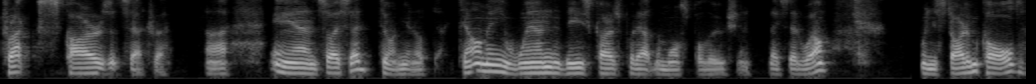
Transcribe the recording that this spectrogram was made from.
trucks, cars, etc. Uh, and so I said to him, you know, tell me when these cars put out the most pollution. They said, well, when you start them cold,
